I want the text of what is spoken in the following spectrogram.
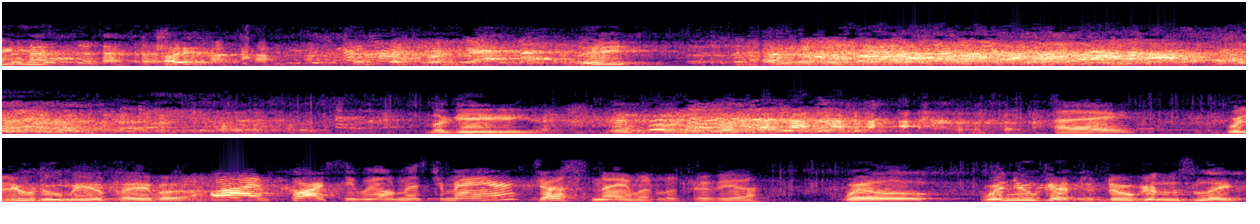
you, I, he- McGee, Hey? will you do me a favor? Why, of course he will, Mr. Mayor. Just name it, La Trivia. Well, when you get to Dugan's Lake,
